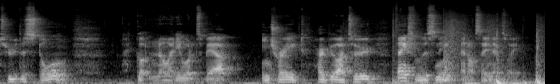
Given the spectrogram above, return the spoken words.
to the Storm. I've got no idea what it's about. Intrigued. Hope you are too. Thanks for listening, and I'll see you next week.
